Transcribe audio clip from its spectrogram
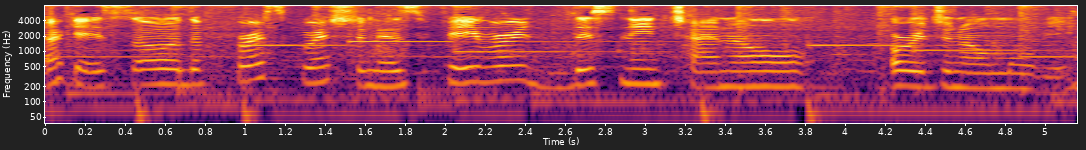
Okay, so the first question is favorite Disney Channel original movie.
